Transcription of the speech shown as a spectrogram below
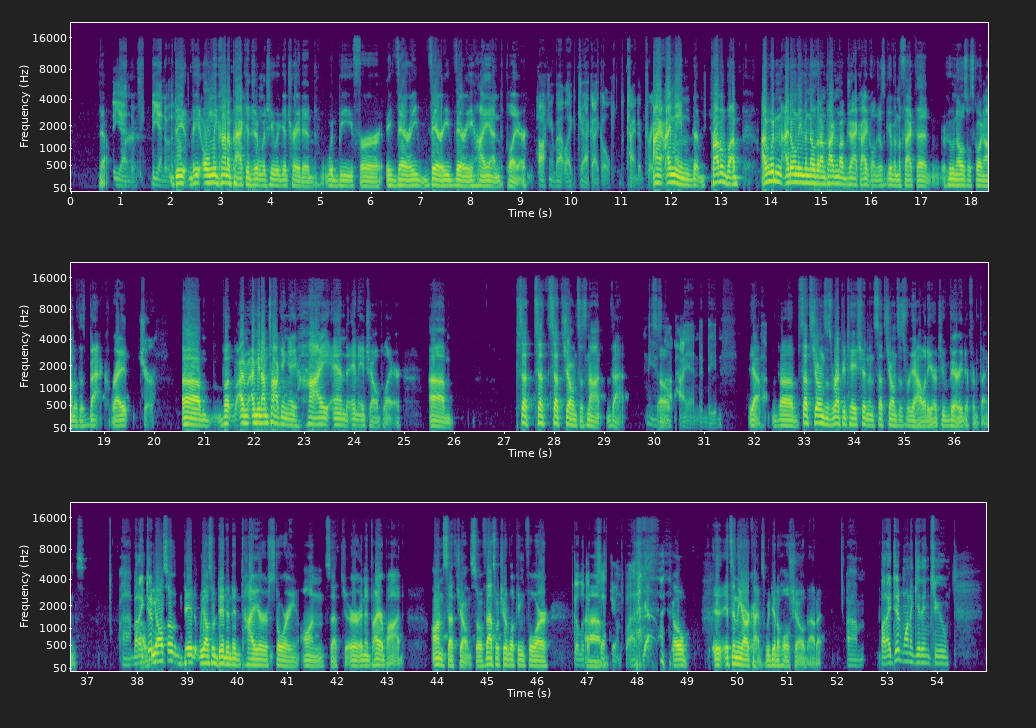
Yeah. The end of the end of the the, the only kind of package in which he would get traded would be for a very, very, very high end player. Talking about like Jack Eichel kind of trade. I, I mean, probably. I, I wouldn't. I don't even know that I'm talking about Jack Eichel, just given the fact that who knows what's going on with his back, right? Sure. Um, but I'm, I mean, I'm talking a high end NHL player. Um, Seth, Seth, Seth Jones is not that. He's so, not high end, indeed. Yeah, the Seth Jones's reputation and Seth Jones's reality are two very different things. Uh, but I uh, did. We also did. We also did an entire story on Seth, or an entire pod on Seth Jones. So if that's what you're looking for, go look up um, Seth Jones pod. yeah, go. It, it's in the archives. We did a whole show about it. Um, but I did want to get into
